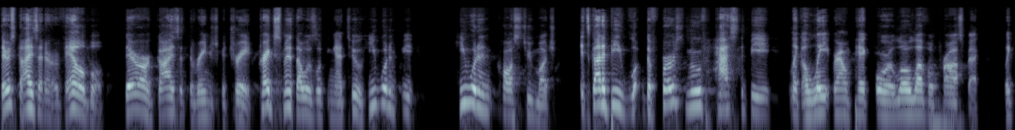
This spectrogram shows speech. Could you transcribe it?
there's guys that are available. There are guys that the Rangers could trade. Craig Smith, I was looking at too. He wouldn't be he wouldn't cost too much. It's got to be the first move has to be like a late round pick or a low level prospect. Like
